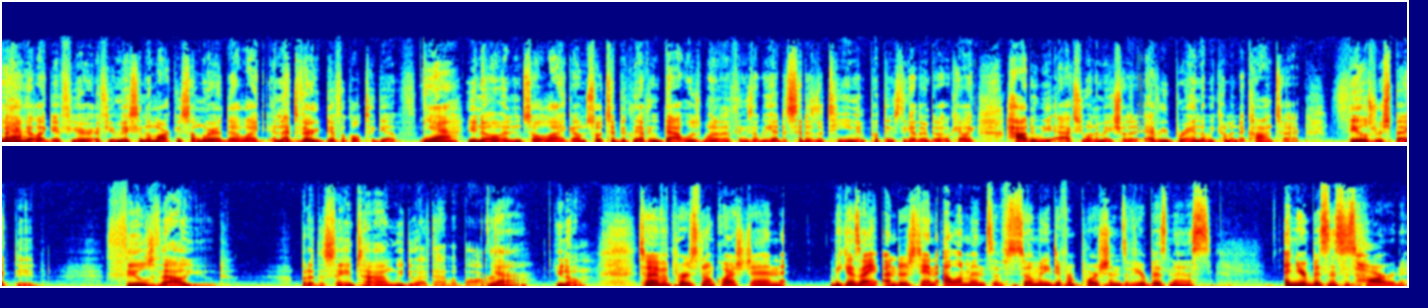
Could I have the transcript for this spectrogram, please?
I think that like if you're if you're mixing the market somewhere that like and that's very difficult to give Yeah. you know and so like um so typically i think that was one of the things that we had to sit as a team and put things together and be like okay like how do we actually want to make sure that every brand that we come into contact feels respected feels valued but at the same time we do have to have a bar Yeah. you know So I have a personal question because I understand elements of so many different portions of your business. And your business is hard.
